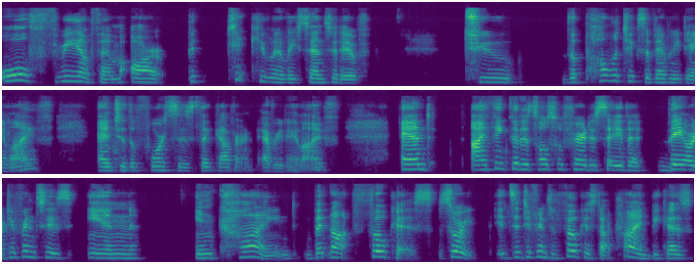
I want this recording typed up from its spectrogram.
all three of them are particularly sensitive to the politics of everyday life and to the forces that govern everyday life. And I think that it's also fair to say that they are differences in in kind, but not focus. Sorry, it's a difference of focus, not kind, because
